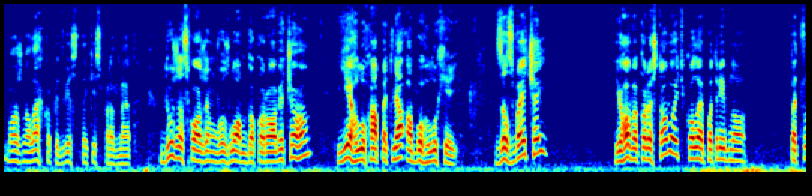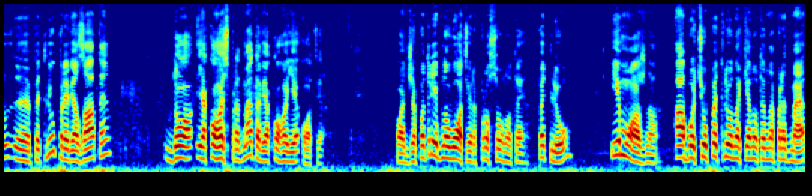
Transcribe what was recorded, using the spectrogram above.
можна легко підвісити якийсь предмет. Дуже схожим вузлом до коров'ячого є глуха петля або глухий. Зазвичай його використовують, коли потрібно е, петлю прив'язати до якогось предмета, в якого є отвір. Отже, потрібно в отвір просунути петлю, і можна або цю петлю накинути на предмет,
